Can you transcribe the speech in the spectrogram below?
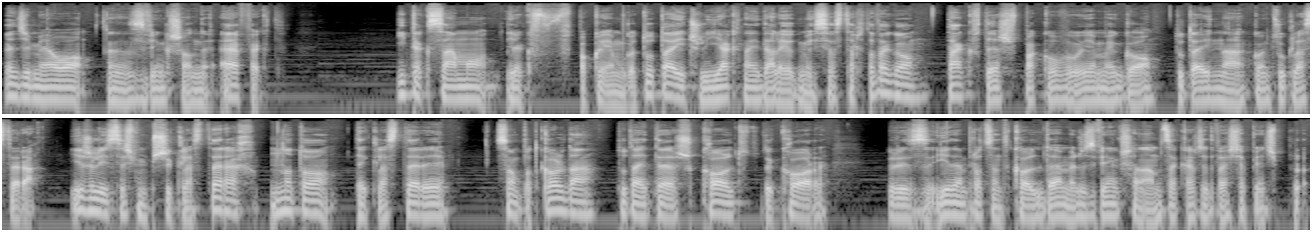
będzie miało e, zwiększony efekt. I tak samo jak wpakujemy go tutaj, czyli jak najdalej od miejsca startowego, tak też wpakowujemy go tutaj na końcu klastera. Jeżeli jesteśmy przy klasterach, no to te klastery są pod colda. Tutaj też cold to the core, który z 1% cold damage zwiększa nam za każde 25, pro-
